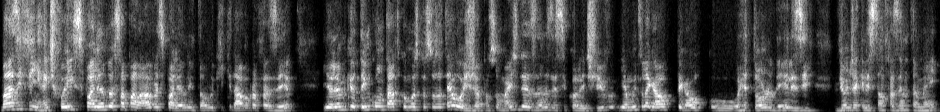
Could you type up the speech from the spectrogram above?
Mas, enfim, a gente foi espalhando essa palavra, espalhando então do que, que dava para fazer. E eu lembro que eu tenho contato com algumas pessoas até hoje, já passou mais de 10 anos desse coletivo, e é muito legal pegar o, o retorno deles e ver onde é que eles estão fazendo também.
